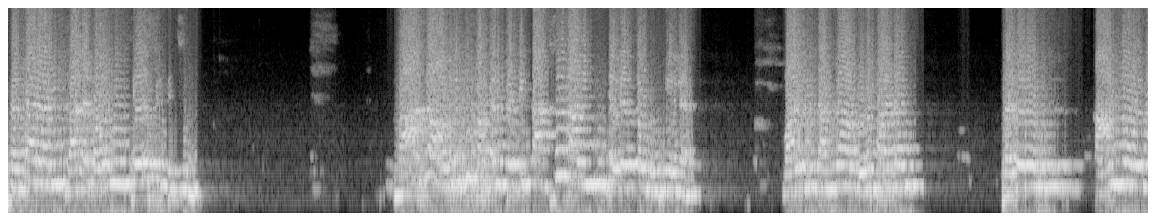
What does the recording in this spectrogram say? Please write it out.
ప్రచారాన్ని గత గవర్నమెంట్ చేసి చూపించింది రాష్ట్ర అభివృద్ధి పక్కన పెట్టి కక్ష సాధింపు చర్యలతో ముందుకెళ్ళారు. వాళ్ళకి తగ్గ గుణపాఠం ప్రజలు కామ్గా ఉన్న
